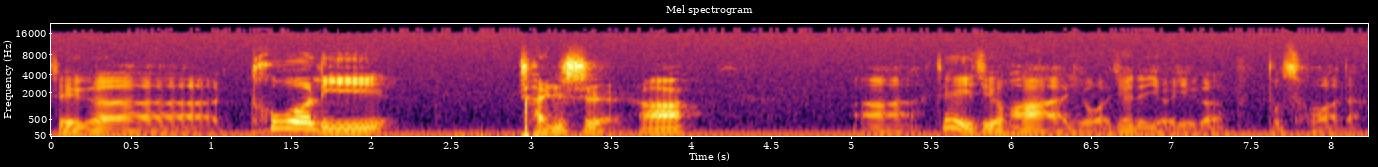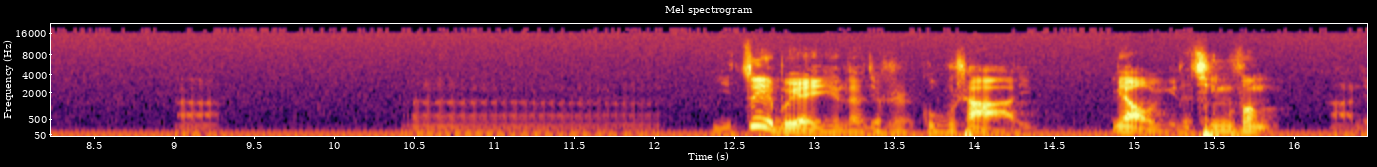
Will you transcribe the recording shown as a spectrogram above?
这个脱离尘世啊啊这句话我觉得有一个不错的，啊嗯，你最不愿意的就是古刹。庙宇的清风啊，这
